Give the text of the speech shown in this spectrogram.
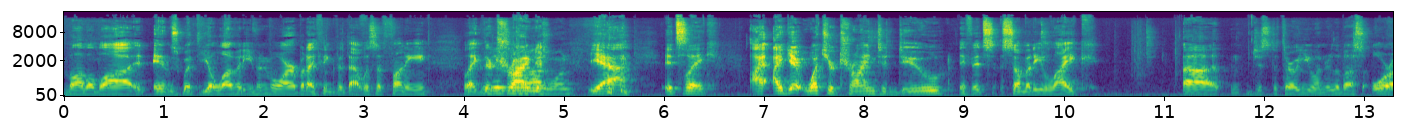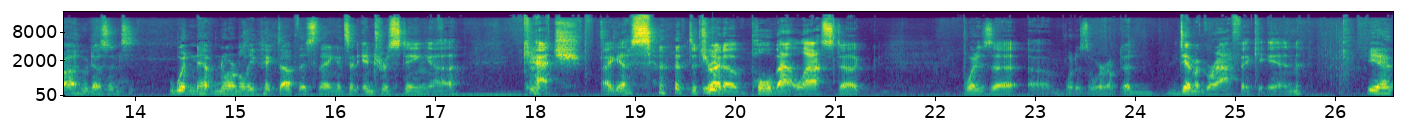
Blah blah blah. It ends with "You'll love it even more." But I think that that was a funny, like they're trying to, one. yeah. It's like I, I get what you're trying to do if it's somebody like uh, just to throw you under the bus, Aura, who doesn't wouldn't have normally picked up this thing. It's an interesting uh, catch, I guess, to try to pull that last uh, what is a uh, what is the word a demographic in. Yeah.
